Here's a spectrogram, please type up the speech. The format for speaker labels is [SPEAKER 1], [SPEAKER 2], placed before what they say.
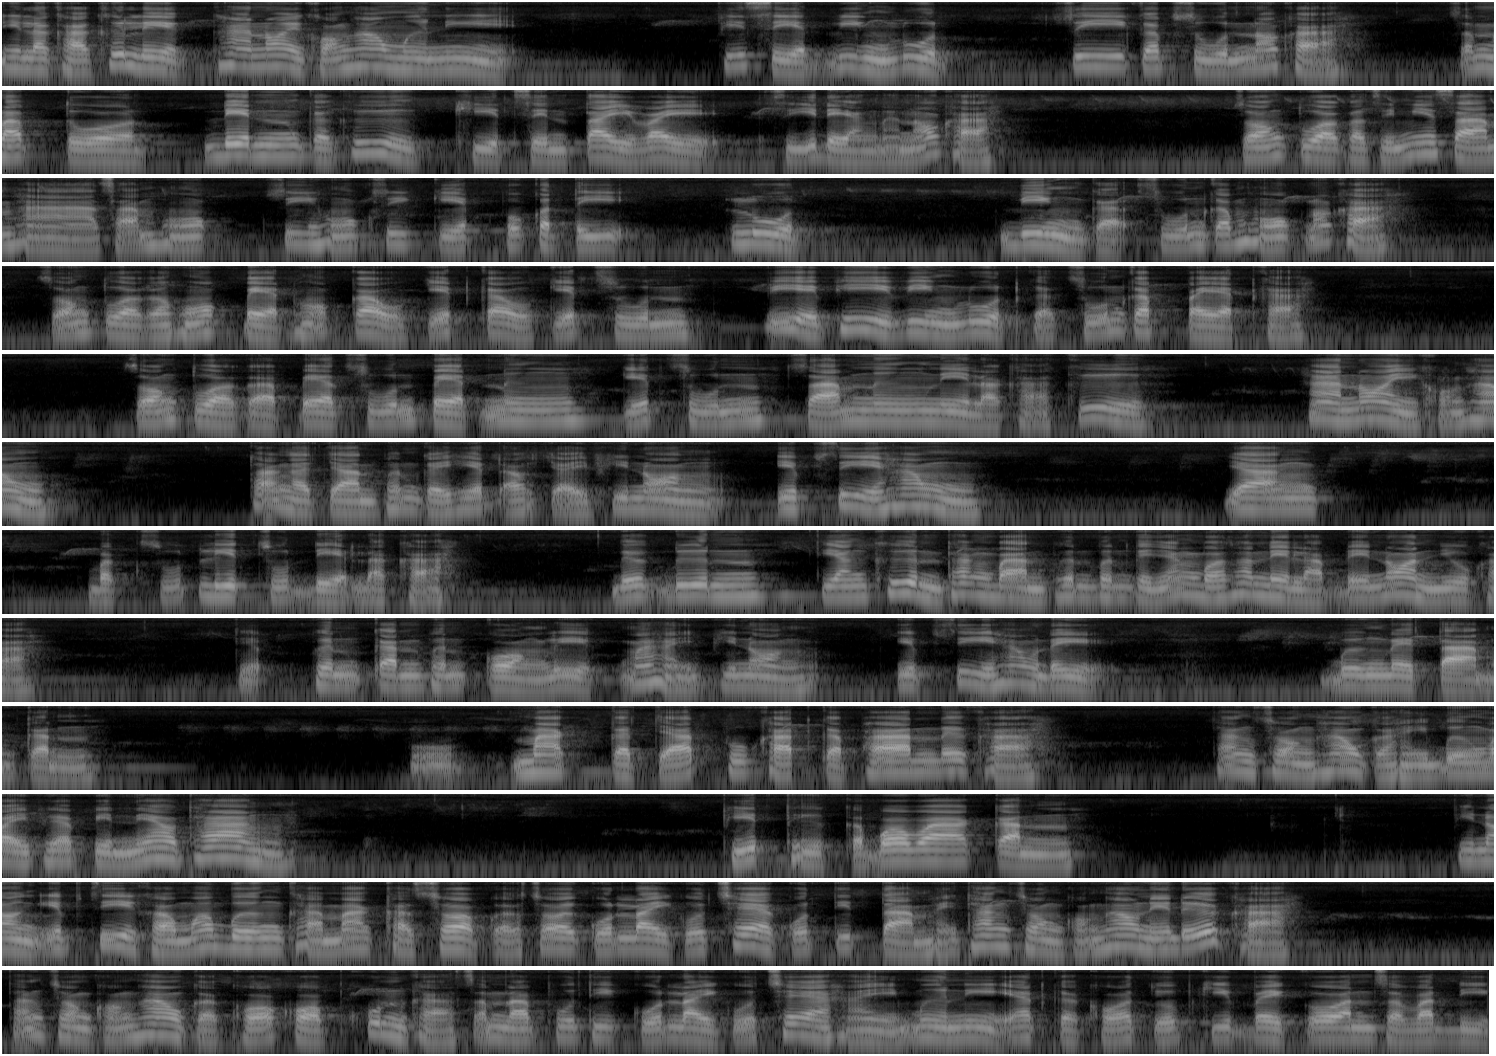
[SPEAKER 1] นี่ราคาคือเลขห้าน้อยของเฮ้ามือนี่พิเศษวิ่งรูดซีกับศูนย์เนาะค่ะสำหรับตัวเด่นก็คือขีดเส้นใต้ไว้สีแดงนะเนาะค่ะสองตัวก็สิมีสามหาสามหกสี่หกสี่เกตปกติรูดบิ่งกับศูนย์กับหกเนาะค่ะสองตัวกับหกแปดหกเก้าเจ็ดเก้าเจ็ดศูนย์วีไอพี่วิ่งรูดกับศูนย์กับแปดค่ะ สองตัวกับแปดศูนย์แปดหนึ่งเจ็ดศูนย์สามหนึ่งนี่แหละค่ะ คือห้าน้อยของเฮ้าทั้งอาจารย์เพิ่นก็เฮ็ดเอาใจพี่น้องเอฟซีเฮ้าอย่างบักสุดฤทธิ์สุดเดชล่ะค่ะเดึกดืนเที่ยงคืนทั้งบ้านเพิ่นเพิ่นก็ยังบ่ทันได้หลับได้นอนอยู่ค่ะเเพิ่นกันเพิ่นกล่องเลขมาให้พี่น้องเอฟซีเฮ้าได้เบิ่งได้ตามกัน ผู้มักกระจัดผู้ขัดกับพานเด้อค่ะ ทั้งช่องเฮ้าก็ให้เบิ่งไว้เพื่อเป็นแนวทางผิดถือกับบ่ว่ากัน พี่น้องเอฟซีเขามาเบิงค่ะมากค่ะชอบกับซอยกดไลค์กดแชร์กดติดตามให้ทั้งช่องของเฮาเนี่ยเด้อค่ะทั้งช่องของเฮาก็ขอขอบคุณค่ะสำหรับผู้ที่กดไลค์กดแชร์ให้มือนี้แอดก็ขอจบคลิปไปก่อนสวัสดี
